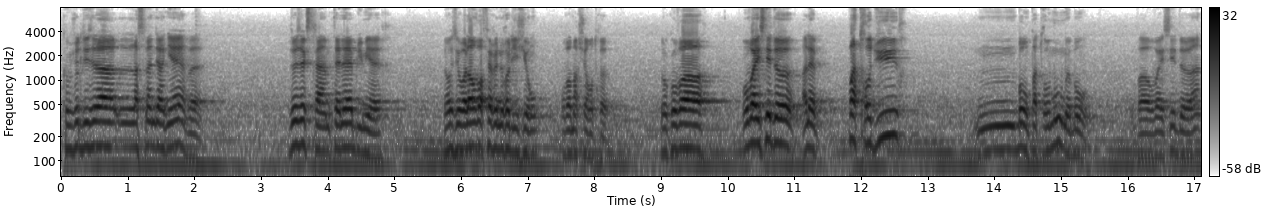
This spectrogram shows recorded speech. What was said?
Comme je le disais la, semaine dernière, ben, deux extrêmes, ténèbres, lumière. Et on se dit, voilà, on va faire une religion, on va marcher entre eux. Donc on va, on va essayer de, allez, pas trop dur, hmm, bon, pas trop mou, mais bon, on va, essayer de, hein,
